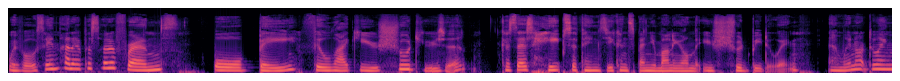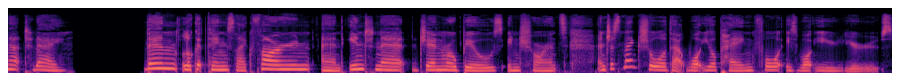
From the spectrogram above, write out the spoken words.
We've all seen that episode of Friends. Or B, feel like you should use it because there's heaps of things you can spend your money on that you should be doing. And we're not doing that today. Then look at things like phone and internet, general bills, insurance, and just make sure that what you're paying for is what you use.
